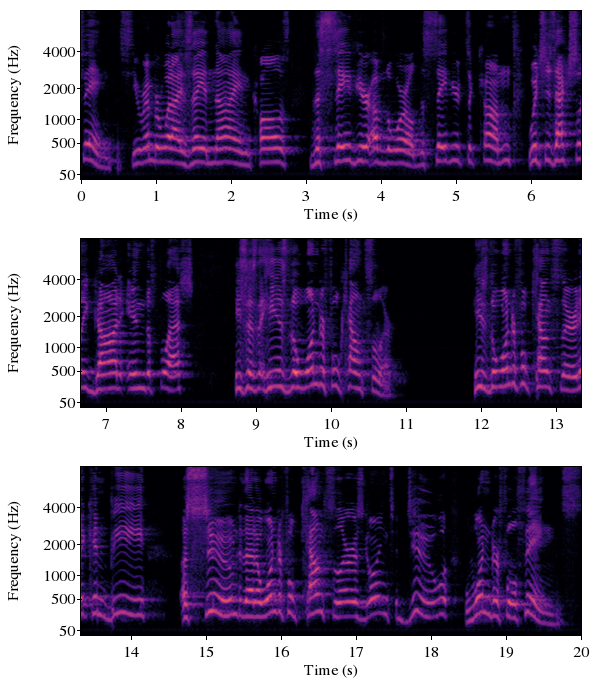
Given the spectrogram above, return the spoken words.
things. You remember what Isaiah 9 calls the Savior of the world, the Savior to come, which is actually God in the flesh. He says that He is the wonderful counselor. He's the wonderful counselor, and it can be assumed that a wonderful counselor is going to do wonderful things.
